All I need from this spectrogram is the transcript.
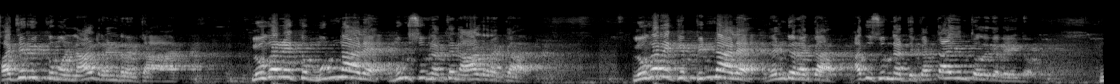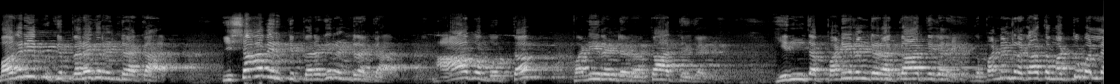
ஃபஜ்ருக்கு முன்னால் ரெண்டு ரக்காத். லுகருக்கு முன்னால முன் சுண்ணத்து நாலு ரக்காத். லுகருக்கு பின்னால ரெண்டு ரக்காத். அது சுண்ணத்து கட்டாயம் தொழுக வேண்டும். மகரீப்புக்கு பிறகு ரெண்டு ரக்கா இஷாவிற்கு பிறகு ரெண்டு ரக்கா ஆக மொத்தம் பனிரெண்டு ரக்காத்துகள். இந்த பனிரெண்டு ரக்காத்துகளை இந்த பன்னெண்டு ரக்காத்தை மட்டுமல்ல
